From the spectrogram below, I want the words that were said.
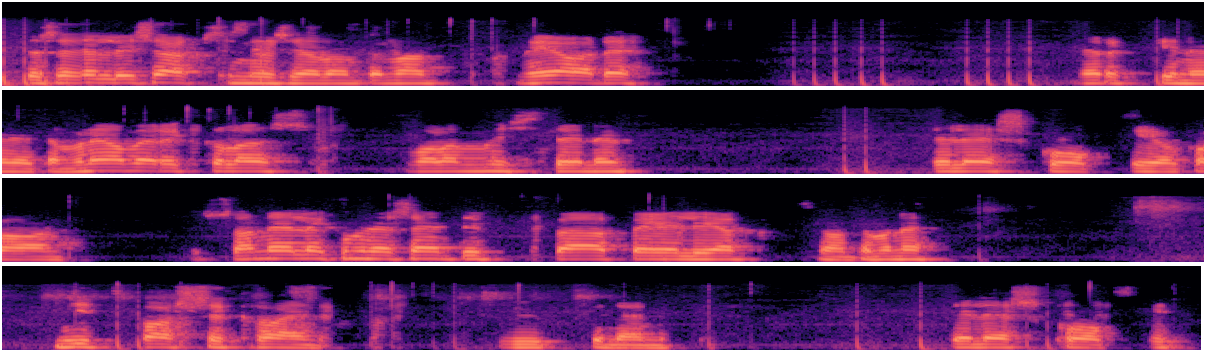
sitten sen lisäksi niin siellä on tämä Meade merkkinen, eli tämmöinen amerikkalaisvalmisteinen teleskooppi, joka on jossa on 40 sentin pääpeili ja se on tämmöinen Midcassegrain tyyppinen teleskooppi.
